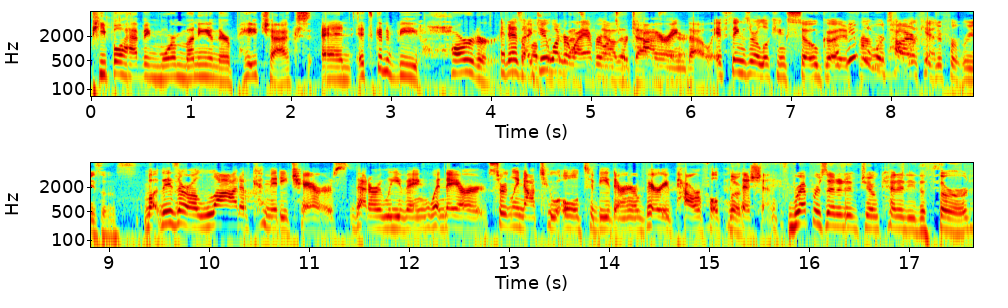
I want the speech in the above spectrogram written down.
people having more money in their paychecks, and it's going to be harder. It is. I do wonder why everyone's retiring, though. If things are looking so good well, for Republicans, for different reasons. Well, these are a lot of committee chairs that are leaving when they are certainly not too old to be there in a very powerful position. Look, Representative Joe Kennedy III on mm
